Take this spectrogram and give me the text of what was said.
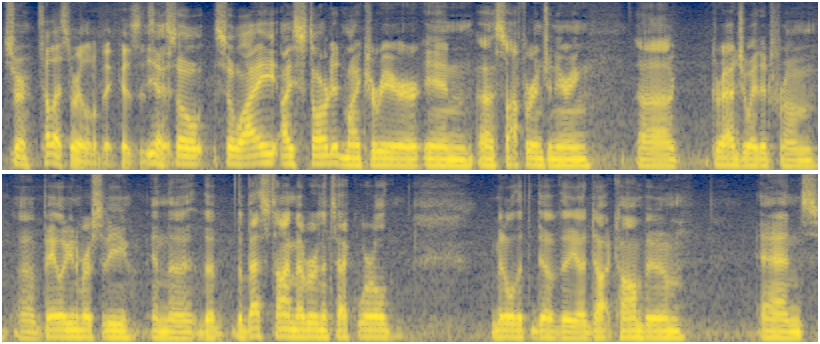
Sure. tell that story a little bit because yeah. good. So so I I started my career in uh, software engineering. Uh, graduated from uh, Baylor University in the, the the best time ever in the tech world, middle of the, of the uh, dot com boom, and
